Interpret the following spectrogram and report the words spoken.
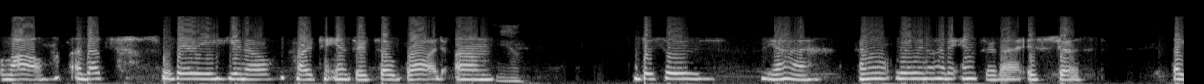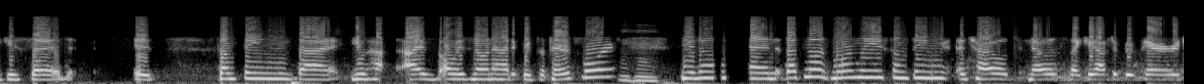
wow. That's very you know hard to answer. It's so broad. Um, Yeah. this is yeah. I don't really know how to answer that. It's just like you said. It's something that you ha- I've always known I had to be prepared for. hmm you know? And that's not normally something a child knows like you have to be prepared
